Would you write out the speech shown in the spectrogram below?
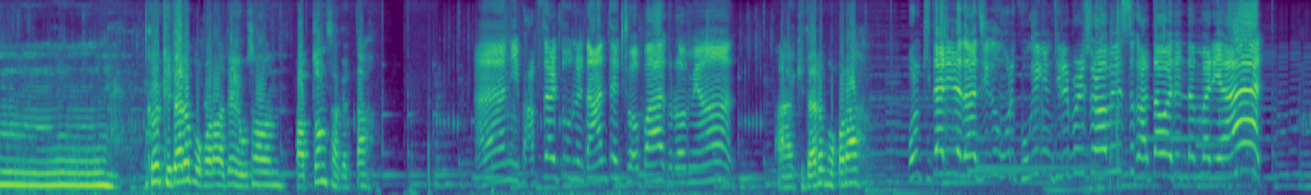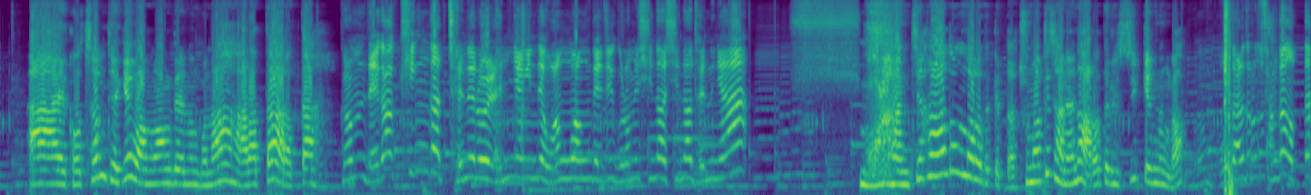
음 그걸 기다려보거라. 내 우선 밥 좀 사겠다. 아니 밥 살 돈을 나한테 줘봐 그러면. 아 기다려보거라. 뭘 기다리래. 나 지금 우리 고객님 딜리버리 서비스 갔다 와야 된단 말이야. 아이 거참 되게 왕왕대는구나. 알았다 알았다. 그럼 내가 킹갓 제네럴 햇냥인데 왕왕대지? 그러면 신화 신화 되느냐? 뭘 한지 하나도 못 알아듣겠다. 주막이 자네는 알아들을 수 있겠는가? 어, 못 알아들어도 상관없다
